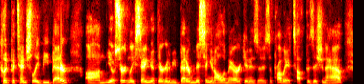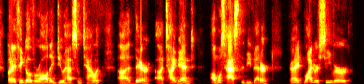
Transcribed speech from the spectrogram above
could potentially be better. Um, you know, certainly saying that they're going to be better missing an All American is, is a, probably a tough position to have. But I think overall they do have some talent uh, there. Uh, tight end almost has to be better, right? Wide receiver,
